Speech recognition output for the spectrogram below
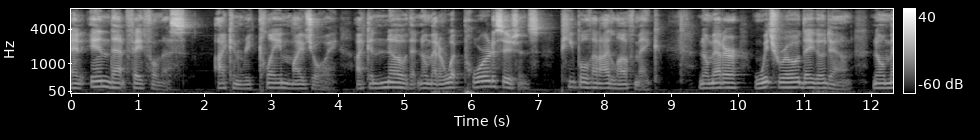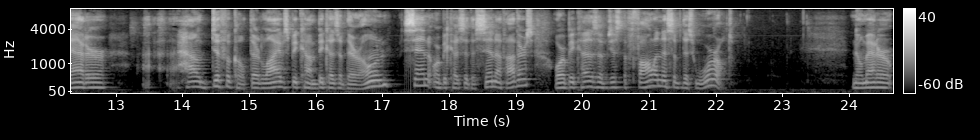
And in that faithfulness, I can reclaim my joy. I can know that no matter what poor decisions people that I love make, no matter which road they go down, no matter how difficult their lives become because of their own sin or because of the sin of others or because of just the fallenness of this world, no matter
